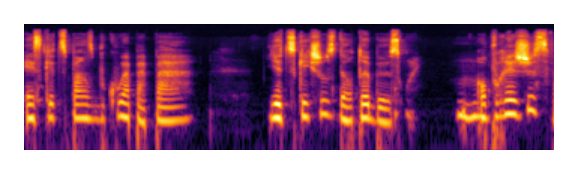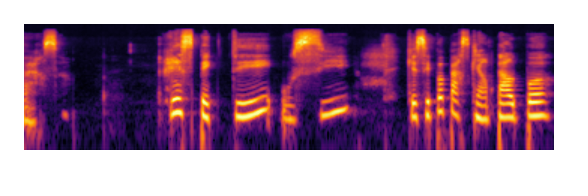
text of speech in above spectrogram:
Est-ce que tu penses beaucoup à papa? Y a-tu quelque chose dont tu as besoin? Mmh On pourrait juste faire ça. Respecter aussi que c'est pas parce qu'ils n'en parlent pas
